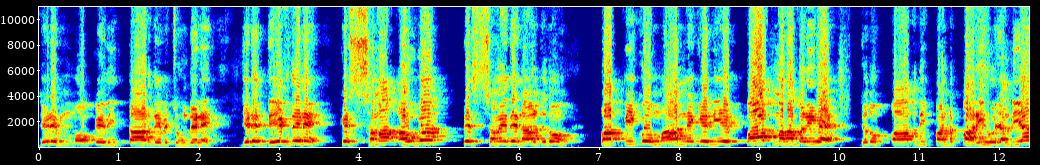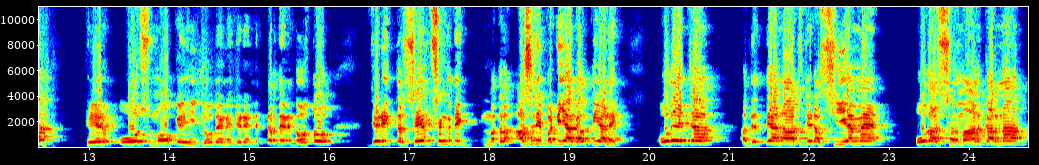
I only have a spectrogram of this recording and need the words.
ਜਿਹੜੇ ਮੌਕੇ ਦੀ ਤਾਰ ਦੇ ਵਿੱਚ ਹੁੰਦੇ ਨੇ, ਜਿਹੜੇ ਦੇਖਦੇ ਨੇ ਕਿ ਸਮਾਂ ਆਊਗਾ ਤੇ ਸਮੇਂ ਦੇ ਨਾਲ ਜਦੋਂ ਪਾਪੀ ਕੋ ਮਾਰਨੇ ਕੇ ਲਈ ਪਾਪ ਮਹਾਬਲੀ ਹੈ। ਜਦੋਂ ਪਾਪ ਦੀ ਪੰਡ ਭਾਰੀ ਹੋ ਜਾਂਦੀ ਆ, ਫਿਰ ਉਸ ਮੌਕੇ ਹੀ ਯੋਧੇ ਨੇ ਜਿਹੜੇ ਨਿੱਤਰਦੇ ਨੇ ਦੋਸਤੋ, ਜਿਹੜੀ ਤਰਸੇਮ ਸਿੰਘ ਦੀ ਮਤਲਬ ਅਸਲੀ ਵੱਡੀਆਂ ਗਲਤੀਆਂ ਨੇ, ਉਹਦੇ ਚ ਅਦਿੱਤਿਆਨਾਥ ਜਿਹੜਾ ਸੀਐਮ ਹੈ, ਉਹਦਾ ਸਨਮਾਨ ਕਰਨਾ,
